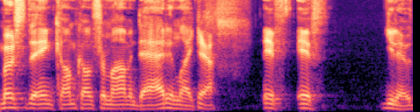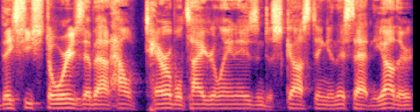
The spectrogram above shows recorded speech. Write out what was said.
most of the income comes from mom and dad. And like, Yeah. if if you know they see stories about how terrible Tigerland is and disgusting and this, that, and the other,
